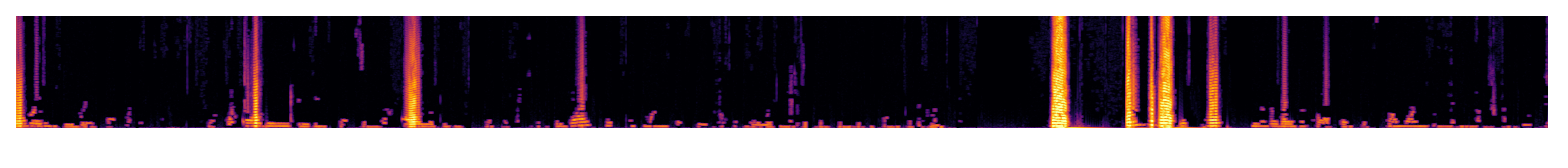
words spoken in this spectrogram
already doing already? So we're all doing aging testing, we're all looking at things. So why put this mindset to something we're looking at the scientific mindset? Well, first of all, it helps standardize a process that someone have used.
